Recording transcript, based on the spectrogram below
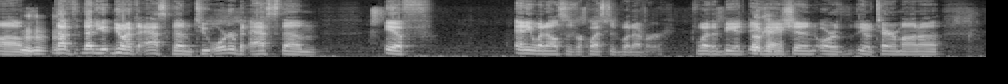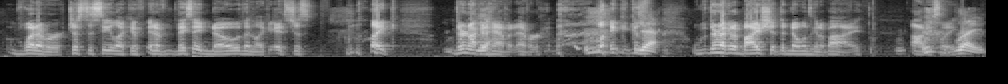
um not that you, you don't have to ask them to order but ask them if anyone else has requested whatever whether it be it Okay. or you know Teremana whatever just to see like if and if they say no then like it's just like they're not gonna Yeah. have it ever like because Yeah. they're not gonna buy shit that no one's gonna buy obviously Right,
